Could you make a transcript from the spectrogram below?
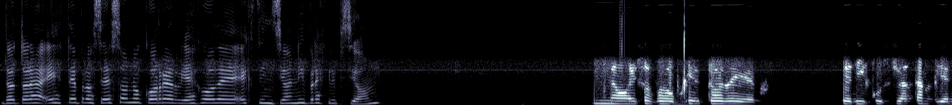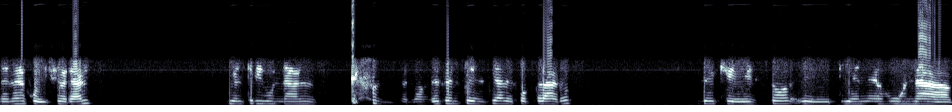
Doctora, ¿este proceso no corre riesgo de extinción ni prescripción? No, eso fue objeto de, discusión también en el juicio oral. Y el tribunal perdón, de sentencia dejó claro de que esto eh, tiene una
